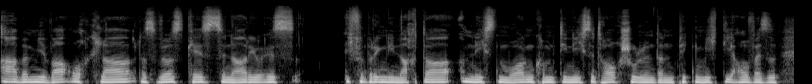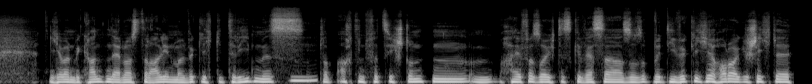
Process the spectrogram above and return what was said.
Aber mir war auch klar, das Worst-Case-Szenario ist, ich verbringe die Nacht da, am nächsten Morgen kommt die nächste Tauchschule und dann picken mich die auf. Also ich habe einen Bekannten, der in Australien mal wirklich getrieben ist, ich glaube 48 Stunden, im haiverseuchtes Gewässer, also so wird die wirkliche Horrorgeschichte.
